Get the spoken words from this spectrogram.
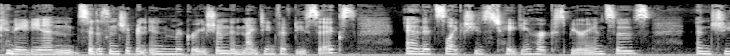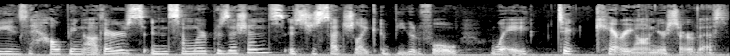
Canadian Citizenship and Immigration in 1956. And it's like she's taking her experiences and she's helping others in similar positions. It's just such like a beautiful way to carry on your service.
